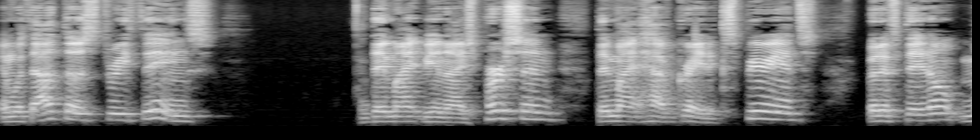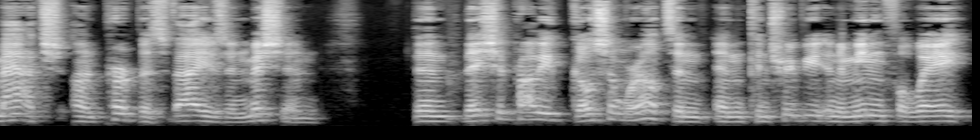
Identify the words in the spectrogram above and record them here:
And without those three things, they might be a nice person. They might have great experience, but if they don't match on purpose, values, and mission, then they should probably go somewhere else and, and contribute in a meaningful way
